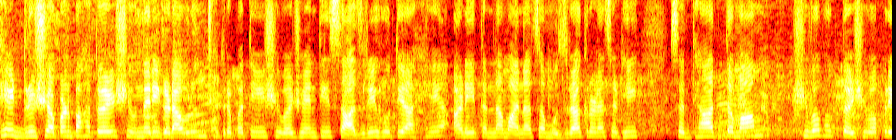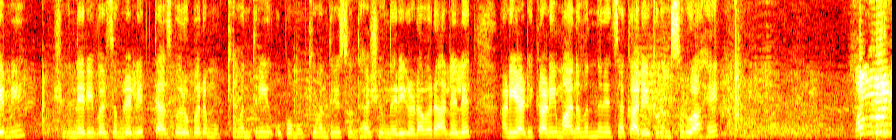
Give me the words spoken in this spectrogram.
थेट दृश्य आपण पाहतोय. शिवनेरी गडावरून छत्रपती शिवजयंती साजरी होते आहे आणि त्यांना मानाचा मुजरा करण्यासाठी सध्या तमाम शिवभक्त शिवप्रेमी शिवनेरीवर जमलेले आहेत. त्याचबरोबर मुख्यमंत्री उपमुख्यमंत्री सुद्धा शिवनेरी गडावर आलेले आहेत आणि या ठिकाणी मानवंदनेचा कार्यक्रम सुरू आहे. सम्मान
